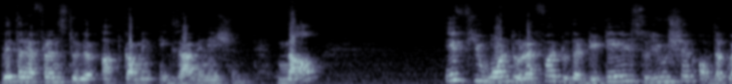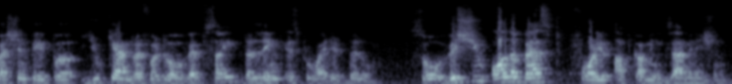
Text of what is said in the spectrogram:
with reference to your upcoming examination. Now if you want to refer to the detailed solution of the question paper, you can refer to our website. The link is provided below. So wish you all the best for your upcoming examination.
